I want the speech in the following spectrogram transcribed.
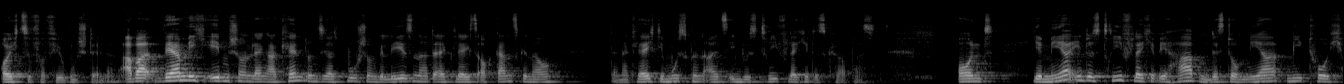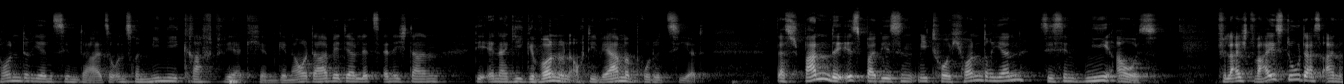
euch zur Verfügung stelle. Aber wer mich eben schon länger kennt und sich das Buch schon gelesen hat, erkläre ich es auch ganz genau, dann erkläre ich die Muskeln als Industriefläche des Körpers. Und je mehr Industriefläche wir haben, desto mehr Mitochondrien sind da, also unsere Mini-Kraftwerkchen. Genau da wird ja letztendlich dann die Energie gewonnen und auch die Wärme produziert. Das Spannende ist bei diesen Mitochondrien, sie sind nie aus. Vielleicht weißt du, dass ein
